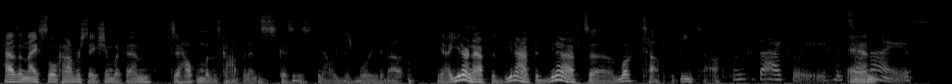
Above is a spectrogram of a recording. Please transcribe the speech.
has a nice little conversation with him to help him with his confidence because he's, you know, just worried about, you know, you don't have to, you don't have to, you don't have to look tough to be tough. Exactly. It's And- so nice.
